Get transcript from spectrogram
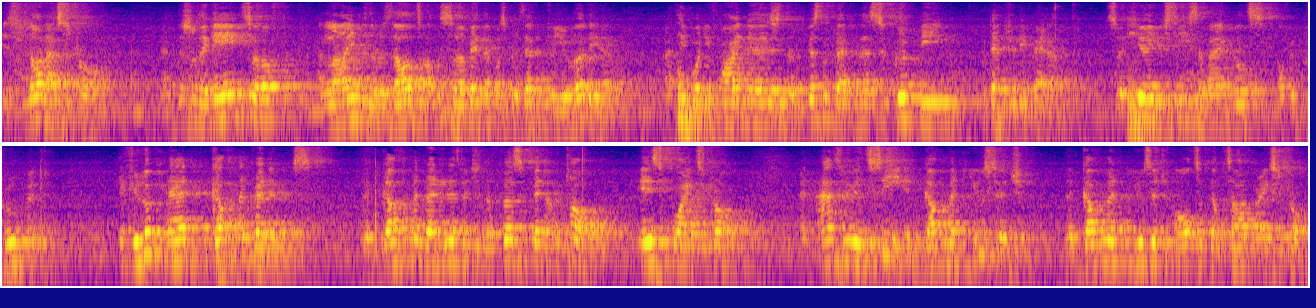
is not as strong. And this was again sort of aligned with the results of the survey that was presented to you earlier, I think what you find is the business readiness could be potentially better. So here you see some angles of improvement. If you look at government readiness, the government readiness, which is the first bit on the top, is quite strong. And as we will see in government usage, the government usage also comes out very strong.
